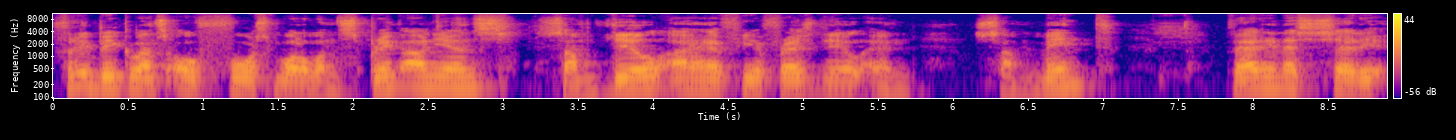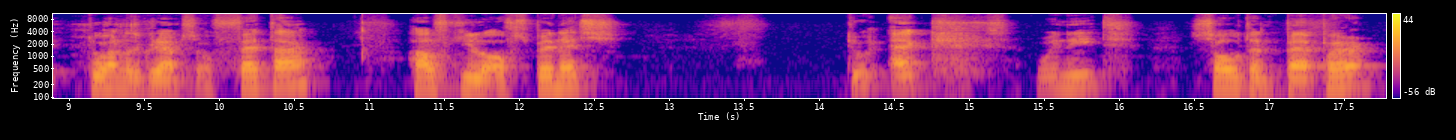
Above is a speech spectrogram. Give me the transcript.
three big ones or four small ones spring onions, some dill I have here, fresh dill and some mint. Very necessary 200 grams of feta, half kilo of spinach, two eggs we need, salt and pepper,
